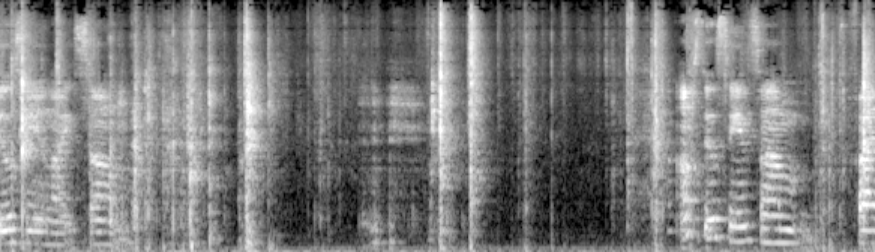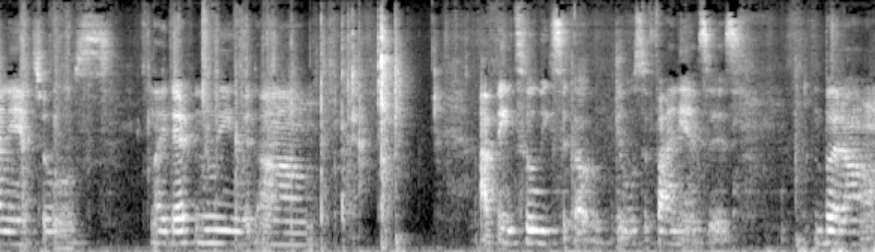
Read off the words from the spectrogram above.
Still seeing like some I'm still seeing some financials. Like definitely with um I think two weeks ago it was the finances. But um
